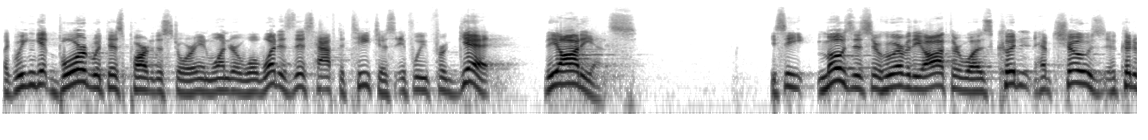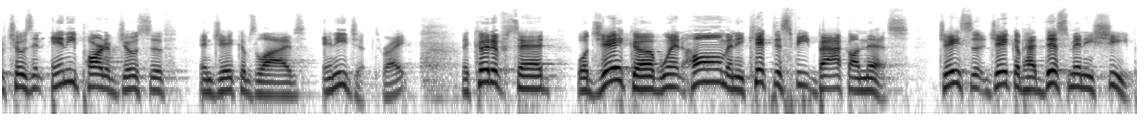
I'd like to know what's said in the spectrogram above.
Like, we can get bored with this part of the story and wonder, well, what does this have to teach us if we forget the audience? You see, Moses or whoever the author was couldn't have chose could have chosen any part of Joseph and Jacob's lives in Egypt, right? They could have said, well, Jacob went home and he kicked his feet back on this. Jacob had this many sheep.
